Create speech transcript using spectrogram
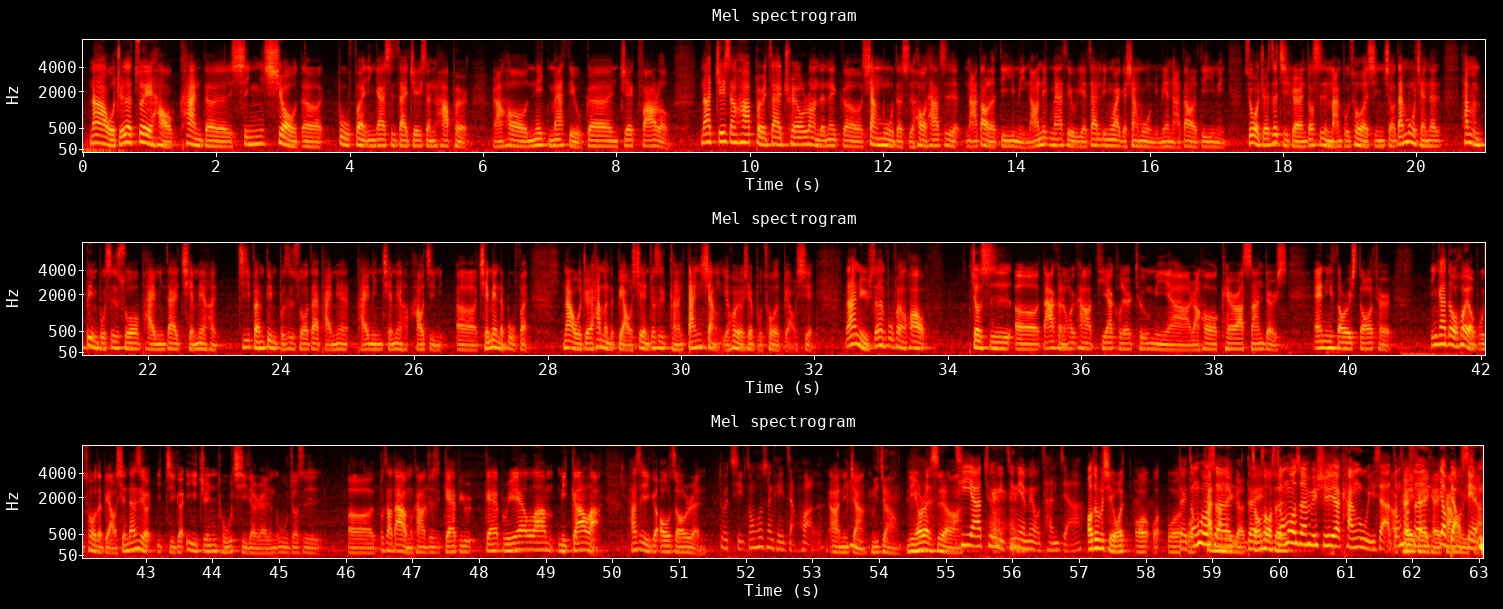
那我觉得最好看的新秀的部分应该是在 Jason Harper，然后 Nick Matthew 跟 Jack Farlow。那 Jason Harper 在 Trail Run 的那个项目的时候，他是拿到了第一名，然后 Nick Matthew 也在另外一个项目里面拿到了第一名，所以我觉得这几个人都是蛮不错的新秀，但目前的他们并不是说排名在前面很积分，并不是说在排面排名前面好几名呃前面的部分。那我觉得他们的表现就是可能单项也会有些不错的表现。那女生的部分的话。就是呃，大家可能会看到 Tia CLARE to me 啊，然后 Kara Sanders，Annie Thorisdaughter 应该都会有不错的表现。但是有几个异军突起的人物，就是呃，不知道大家有没有看到，就是 Gabri Gabriella Migala，他是一个欧洲人。对不起，中后生可以讲话了啊！你讲，你讲，你又认识了吗？Tia Toomey 今年没有参加。哦，对不起，我我我我对中后生那个中后生，中后生必须要刊物一下，中后生要表现。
